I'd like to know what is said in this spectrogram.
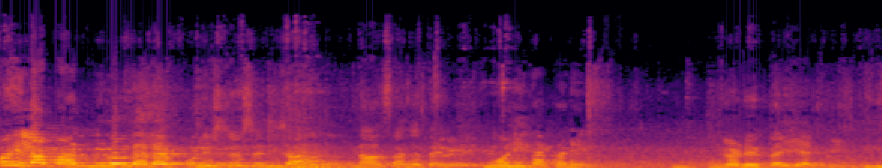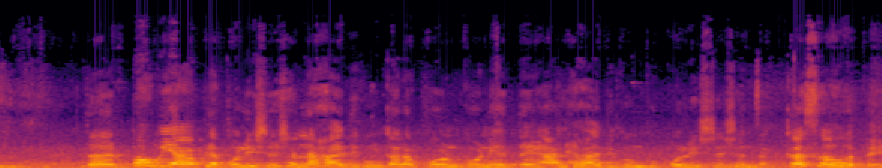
पहिला मान मिळवलेला आहे पोलीस स्टेशनच्या. नाव सांगत आहे मोनिकाकडे गडेताई यांनी. तर पाहूया आपल्या पोलीस स्टेशनला हळदी कुंकाला कोण कोण येते आणि हळदी कुंकू पोलीस स्टेशनचं कसं होतंय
